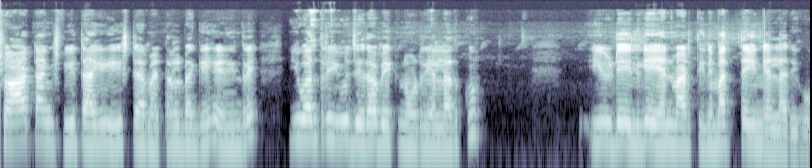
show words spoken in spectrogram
ಶಾರ್ಟ್ ಆಗಿ ಸ್ವೀಟ್ ಆಗಿ ಇಷ್ಟ ಮೆಟ್ರಲ್ ಬಗ್ಗೆ ಹೇಳಿನ್ರಿ. ಇವಂತ್ರು ಯೂಸ್ ಇರಬೇಕು ನೋಡ್ರಿ ಎಲ್ಲದಕ್ಕೂ. ಈ ವಿಡಿಯೋ ಇಲ್ಲಿಗೆ ಏನು ಮಾಡ್ತೀನಿ ಮತ್ತೆ ಇನ್ನೆಲ್ಲರಿಗೂ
